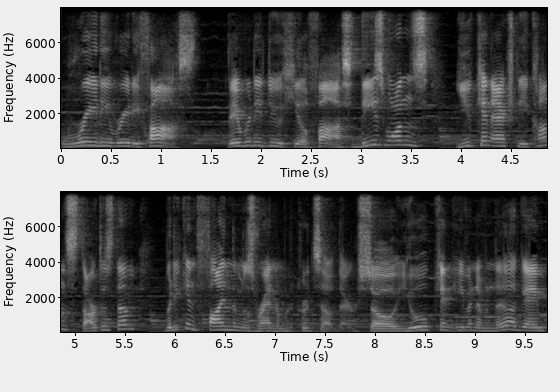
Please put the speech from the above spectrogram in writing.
really, really fast. They really do heal fast. These ones, you can actually, you can't start as them, but you can find them as random recruits out there. So you can, even in a vanilla game,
